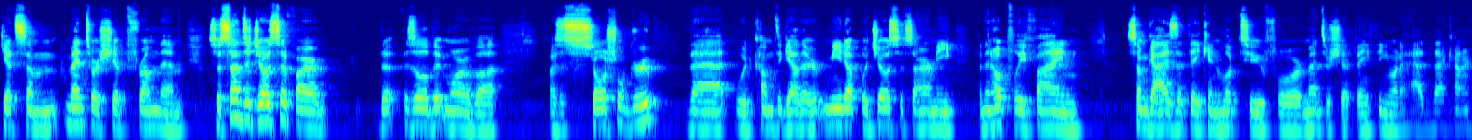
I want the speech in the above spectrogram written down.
get some mentorship from them. So Sons of Joseph are the, is a little bit more of a a social group that would come together, meet up with Joseph's army, and then hopefully find some guys that they can look to for mentorship. Anything you want to add to that, Connor?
